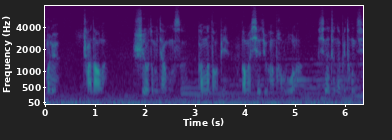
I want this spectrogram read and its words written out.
魔女，查到了，是有这么一家公司，刚刚倒闭，老板携巨款跑路了，现在正在被通缉。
